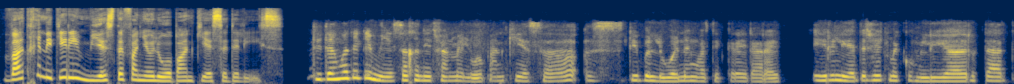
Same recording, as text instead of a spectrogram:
Wat geniet jy die meeste van jou loopbaankeuse, Delise? Die ding wat ek die meeste geniet van my loopbaankeuse is die beloning wat ek kry daaruit. Hierdie leerders het my kom leer dat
